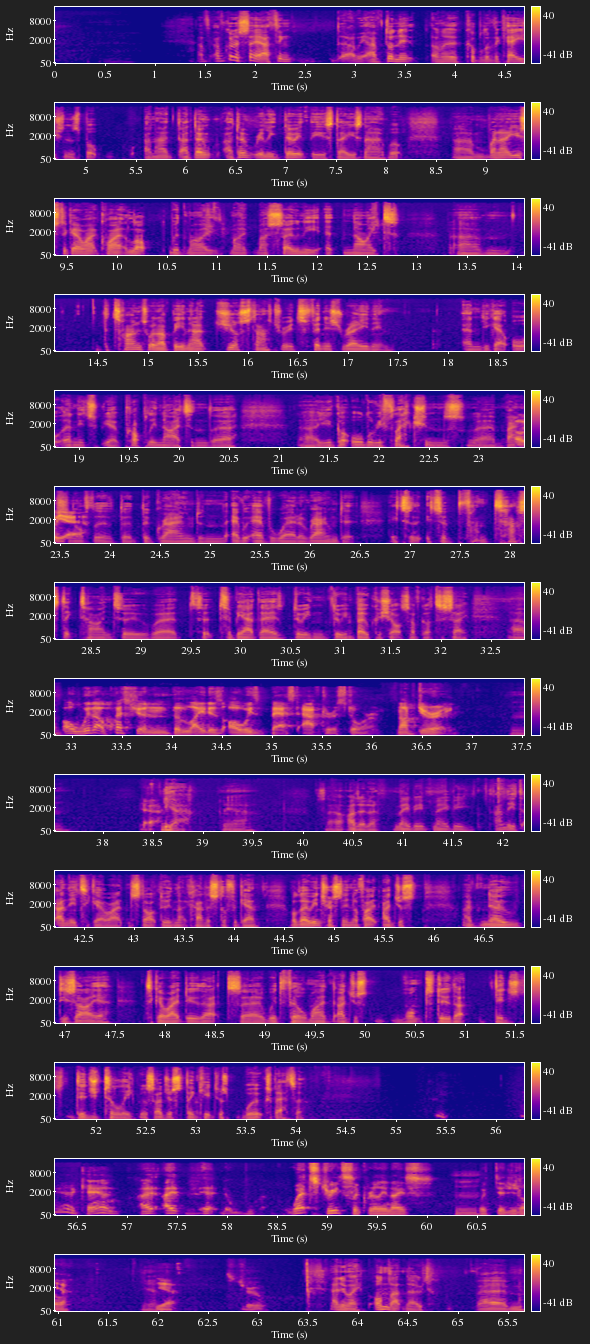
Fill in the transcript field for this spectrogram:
I've, I've got to say, I think I mean, I've done it on a couple of occasions, but and I, I don't I don't really do it these days now. But um, when I used to go out quite a lot with my, my, my Sony at night, um, the times when I've been out just after it's finished raining, and you get all and it's you know properly night and. Uh, uh, you've got all the reflections uh, bouncing yeah. off the, the, the ground and every, everywhere around it. It's a it's a fantastic time to uh, to, to be out there doing doing bokeh shots. I've got to say. Um, oh, without question, the light is always best after a storm, not during. Yeah. yeah, yeah. So I don't know. Maybe maybe I need I need to go out and start doing that kind of stuff again. Although interesting enough, I, I just I've no desire to go out and do that uh, with film. I I just want to do that dig- digitally because I just think it just works better. Yeah, it can. I, I it, wet streets look really nice with digital. Yeah. Yeah. It's true. Anyway, on that note, um,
